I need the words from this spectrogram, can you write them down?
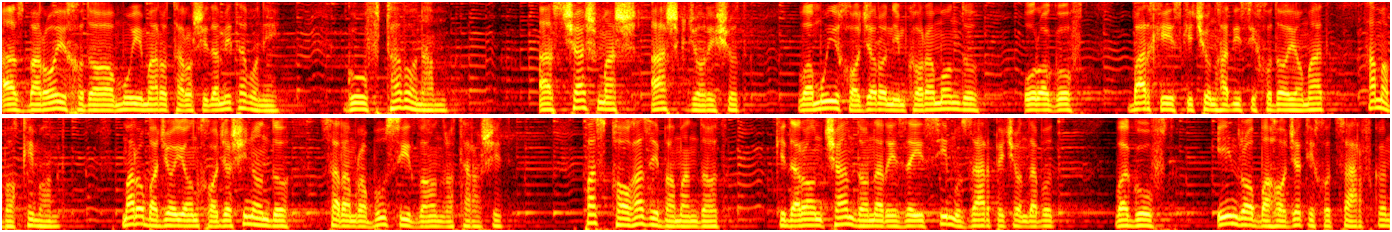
аз барои худо мӯи маро тарошида метавонӣ? Гуфт тавонам. Аз чашмаш ашк ҷорӣ шуд ва мӯи хоҷаро нимкора монду. Ӯро гуфт бархез ки чун ҳадиси худой омад ҳама боқӣ монд. Маро ба ҷои он хоҷа шинонду сарамро бусид ва онро тарошид. Пас коғазе ба ман дод ки дар он чанд дона резаи симу зар печонда буд ва гуфт инро ба ҳоҷати худ сарф кун.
